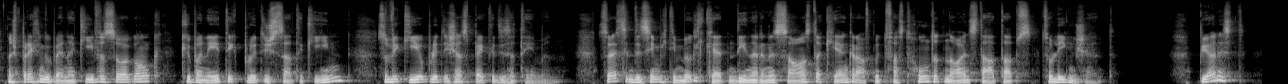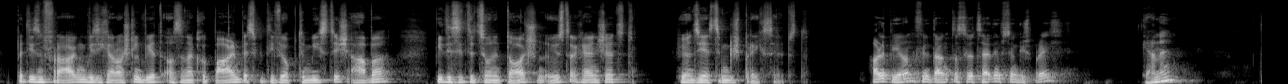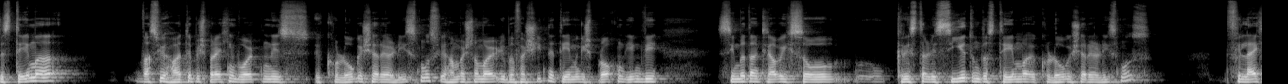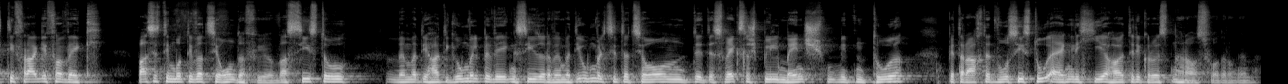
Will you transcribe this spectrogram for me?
Dann sprechen wir über Energieversorgung, Kybernetik, politische Strategien sowie geopolitische Aspekte dieser Themen. Zuletzt interessieren mich die Möglichkeiten, die in der Renaissance der Kernkraft mit fast 100 neuen Startups zu liegen scheint. Björn ist bei diesen Fragen, wie sich herausstellen wird, aus einer globalen Perspektive optimistisch, aber wie die Situation in Deutschland und Österreich einschätzt, hören Sie jetzt im Gespräch selbst. Hallo Björn, vielen Dank, dass du dir Zeit nimmst im Gespräch. Gerne. Das Thema, was wir heute besprechen wollten, ist ökologischer Realismus. Wir haben ja schon mal über verschiedene Themen gesprochen. Irgendwie sind wir dann, glaube ich, so kristallisiert um das Thema ökologischer Realismus. Vielleicht die Frage vorweg. Was ist die Motivation dafür? Was siehst du, wenn man die heutige Umweltbewegung sieht oder wenn man die Umweltsituation, das Wechselspiel Mensch mit Natur betrachtet? Wo siehst du eigentlich hier heute die größten Herausforderungen?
